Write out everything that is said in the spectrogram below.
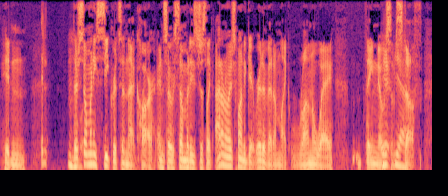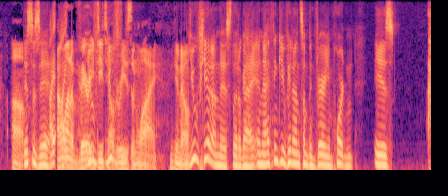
hidden. There's so many secrets in that car, and so if somebody's just like, I don't know, I just want to get rid of it. I'm like, run away. They know Yeah, some yeah. stuff. Um, this is it. I- I, want a very You've- detailed you've- reason why. You know, You've hit on this, little guy, and I think you've hit on something very important. Is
